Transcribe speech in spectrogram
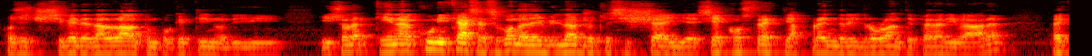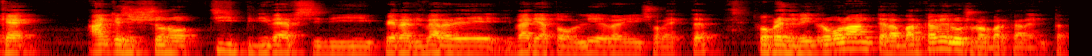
così ci si vede dall'alto un pochettino di isole, che in alcuni casi a seconda del villaggio che si sceglie si è costretti a prendere l'idrovolante per arrivare, perché anche se ci sono tipi diversi di, per arrivare ai vari atolli, alle varie isolette, si può prendere l'idrovolante, la barca veloce o la barca lenta.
